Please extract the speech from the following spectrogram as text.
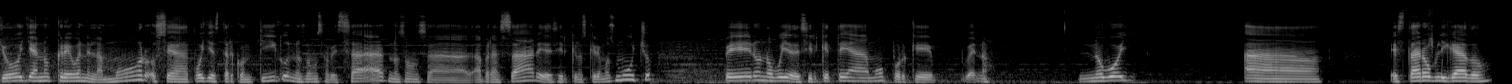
yo ya no creo en el amor, o sea, voy a estar contigo, nos vamos a besar, nos vamos a abrazar y decir que nos queremos mucho, pero no voy a decir que te amo porque, bueno, no voy a estar obligado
